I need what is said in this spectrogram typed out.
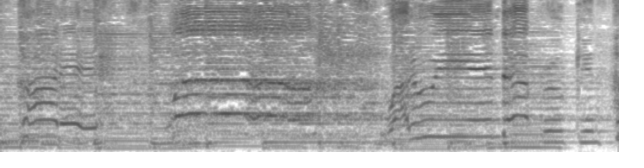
broken-hearted Whoa, why do we end up broken-hearted?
